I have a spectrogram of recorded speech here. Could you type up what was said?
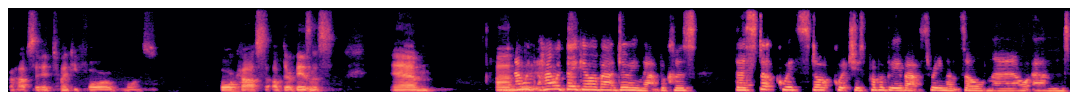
perhaps a 24 months forecast of their business. Um, and how would, how would they go about doing that? Because they're stuck with stock which is probably about three months old now, and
